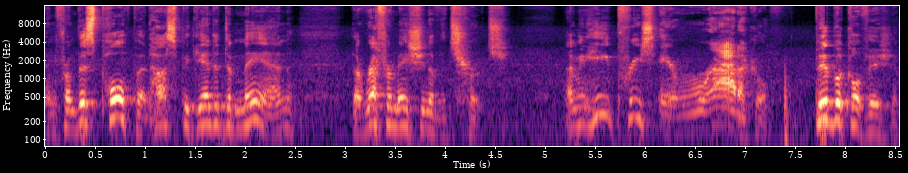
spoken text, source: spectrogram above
And from this pulpit, Huss began to demand the reformation of the church. I mean, he preached a radical biblical vision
